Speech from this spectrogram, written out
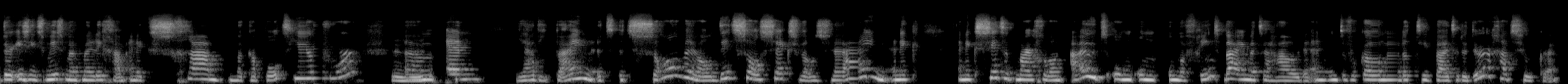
er is iets mis met mijn lichaam en ik schaam me kapot hiervoor. Mm -hmm. um, en ja, die pijn, het, het zal wel, dit zal seks wel zijn. En ik, en ik zit het maar gewoon uit om, om, om mijn vriend bij me te houden en om te voorkomen dat hij het buiten de deur gaat zoeken.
